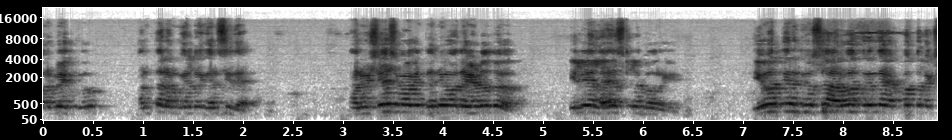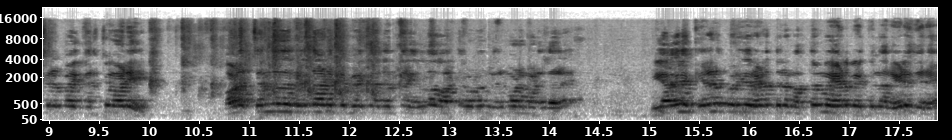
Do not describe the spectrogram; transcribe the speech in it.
ಬರಬೇಕು ಅಂತ ನಮ್ಗೆಲ್ಲರಿಗೆ ಅನಿಸಿದೆ. ನಾನು ವಿಶೇಷವಾಗಿ ಧನ್ಯವಾದ ಹೇಳೋದು ಇಲ್ಲಿಯ ಲಯನ್ಸ್ ಕ್ಲಬ್ ಅವರಿಗೆ. ಇವತ್ತಿನ ದಿವಸ ಅರವತ್ತರಿಂದ ಎಪ್ಪತ್ತು ಲಕ್ಷ ರೂಪಾಯಿ ಖರ್ಚು ಮಾಡಿ ಬಹಳ ಚಂದದ ನಿಲ್ದಾಣಕ್ಕೆ ಬೇಕಾದಂತ ಎಲ್ಲ ವಾತಾವರಣ ನಿರ್ಮಾಣ ಮಾಡಿದ್ದಾರೆ. ಈಗಾಗಲೇ ಕಿರಣ್ ಕೊಡುಗೆ ಹೇಳಿದ್ರೆ ಮತ್ತೊಮ್ಮೆ ಹೇಳಬೇಕು ನಾನು ಹೇಳಿದ್ದೇನೆ.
